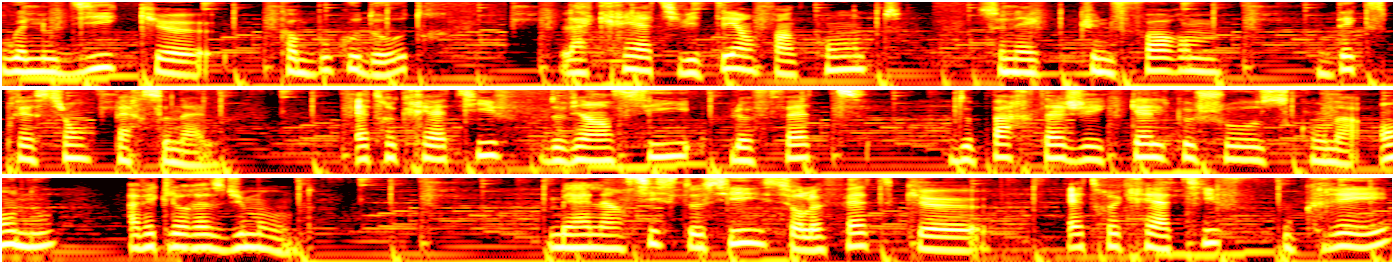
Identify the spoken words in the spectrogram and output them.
où elle nous dit que, comme beaucoup d'autres, la créativité, en fin de compte, ce n'est qu'une forme d'expression personnelle. Être créatif devient ainsi le fait de partager quelque chose qu'on a en nous avec le reste du monde. Mais elle insiste aussi sur le fait que être créatif ou créer,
